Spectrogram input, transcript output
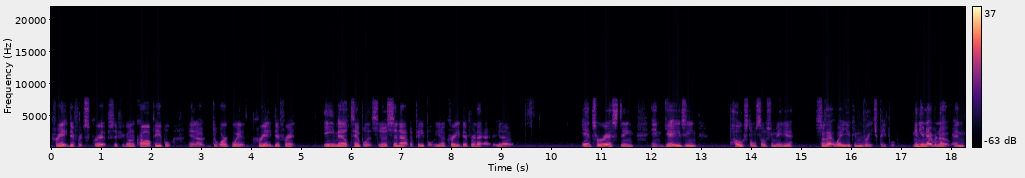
create different scripts if you're going to call people, you know, to work with. Create different email templates to send out to people. You know, create different, uh, you know, interesting, engaging post on social media, so that way you can reach people. And you never know, and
